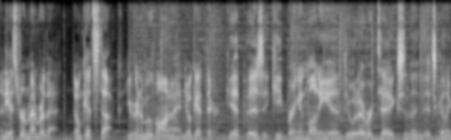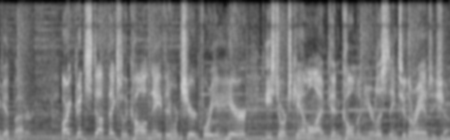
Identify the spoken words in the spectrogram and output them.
And he has to remember that. Don't get stuck. You're going to move on, yeah. man. You'll get there. Get busy. Keep bringing money in. Do whatever it takes, and then it's going to get better. All right, good stuff. Thanks for the call, Nathan. We're cheering for you here. He's George Kamel. I'm Ken Coleman. You're listening to The Ramsey Show.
